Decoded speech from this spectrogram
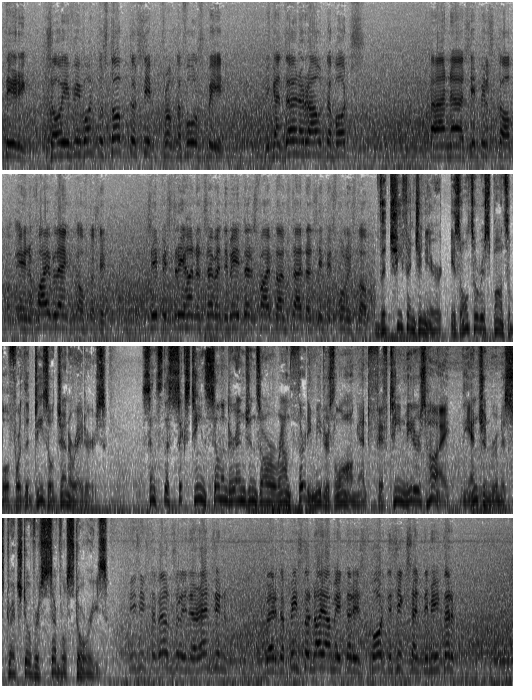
steering. So if we want to stop the ship from the full speed, we can turn around the boats and uh, ship will stop in five length of the ship. Ship is 370 meters, five times that, and ship is fully stopped. The chief engineer is also responsible for the diesel generators. Since the 16 cylinder engines are around 30 meters long and 15 meters high, the engine room is stretched over several stories. This is the well cylinder engine where the piston diameter is 46 centimeter,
